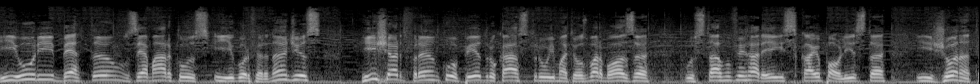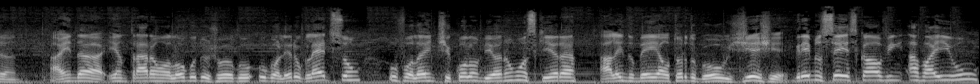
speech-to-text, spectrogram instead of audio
Yuri, Betão, Zé Marcos e Igor Fernandes, Richard Franco, Pedro Castro e Matheus Barbosa, Gustavo Ferrarez, Caio Paulista e Jonathan. Ainda entraram ao longo do jogo o goleiro Gladson, o volante colombiano Mosqueira, além do meio autor do gol GG. Grêmio 6, Calvin, Havaí 1.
